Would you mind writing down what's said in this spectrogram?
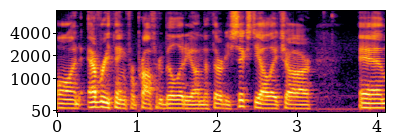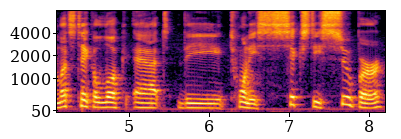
on everything for profitability on the 3060 LHR. And let's take a look at the 2060 Super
